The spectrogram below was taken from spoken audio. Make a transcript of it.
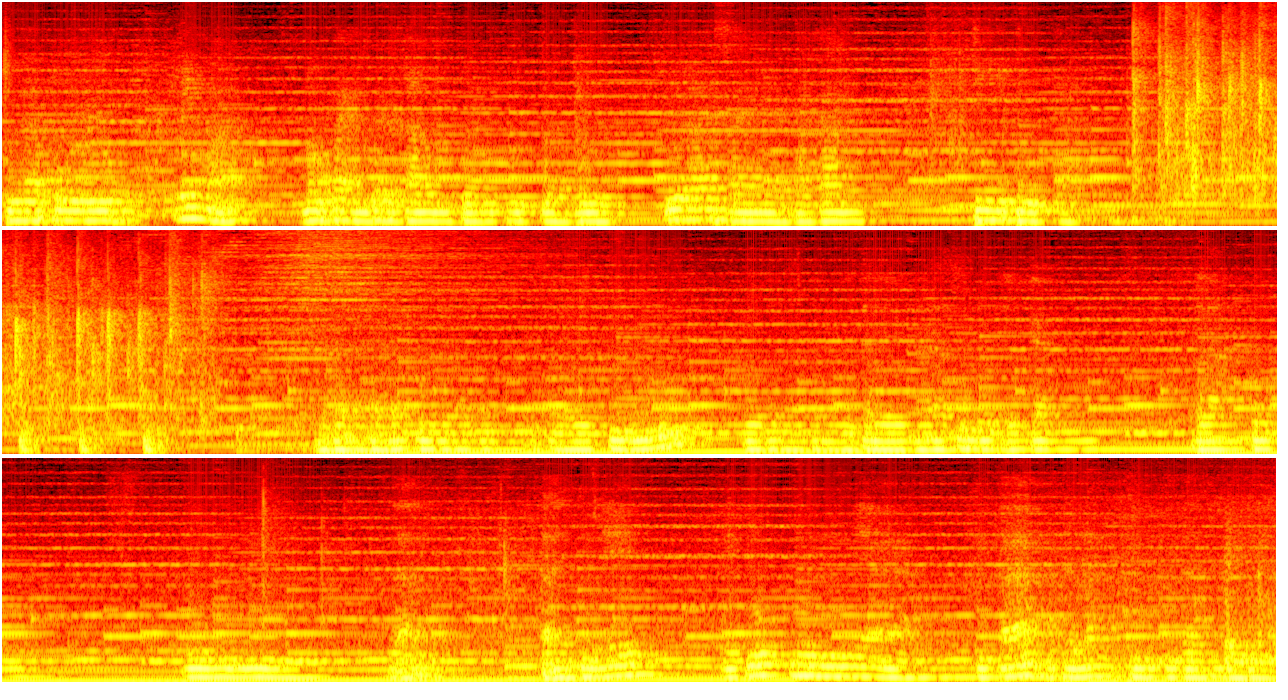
25 November tahun 2022 saya nyatakan dibuka. dulu kita adalah kita sendiri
